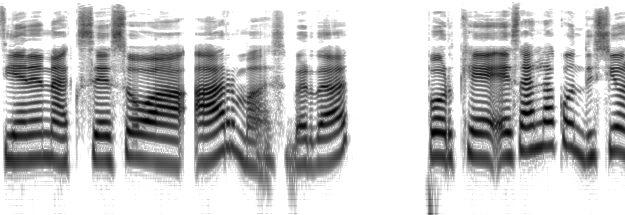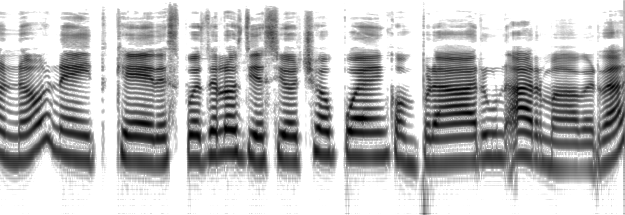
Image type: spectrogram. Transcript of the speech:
tienen acceso a armas, ¿verdad? Porque esa es la condición, ¿no, Nate? Que después de los 18 pueden comprar un arma, ¿verdad?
